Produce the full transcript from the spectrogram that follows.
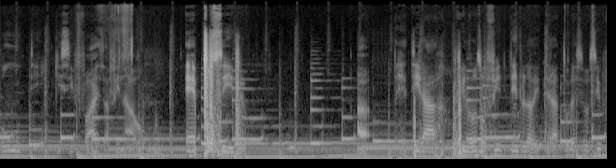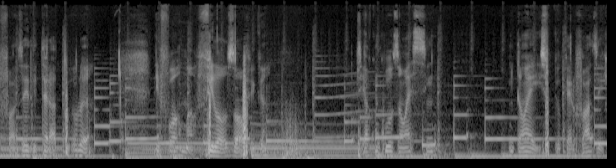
ponte que se faz, afinal, é possível retirar filosofia dentro da literatura se você fazer literatura de forma filosófica. Se a conclusão é sim, então é isso que eu quero fazer.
